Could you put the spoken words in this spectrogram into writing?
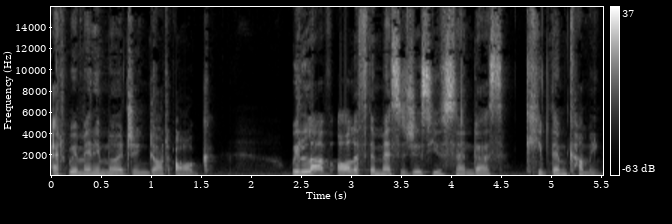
at womenemerging.org. We love all of the messages you send us. Keep them coming.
